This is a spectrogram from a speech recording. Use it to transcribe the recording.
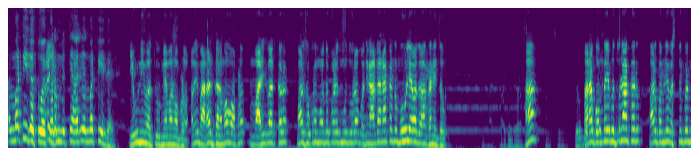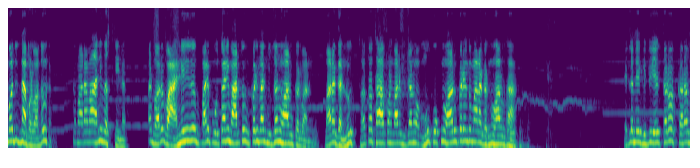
અને મટી જતું હોય કરમ નીચે હારી મટી જાય. એવું નહીં હોતું મહેમાન આપણો હવે મારા જ ઘરમાં આપણો મારી જ વાત કરો મારો છોકરો મોટો પડે હું દોરા પછી નાતા ના કરતો હું લેવા દવાખાને જઉં હા? મારા ગામમાં એ બધું ના કરું. મારા ગામની વસ્તુ કોઈ ના પડવા દઉં ને. તો મારા વાહની વસ્તી ને અને મારું વાહની મારી પોતાની મારે તો ઉપર મારે બીજાનું સારું કરવાનું. મારા ઘરનું થતો થા પણ મારે બીજાનું હું કોકનું સારું કરે તો મારા ઘરનું સારું થા. એટલે મેં કીધું એ જ કરો કરમ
